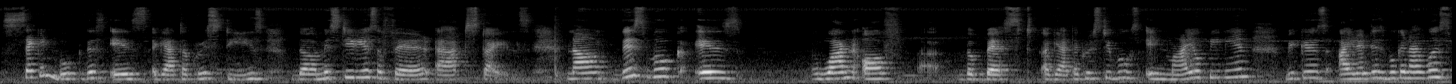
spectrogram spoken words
second book this is agatha christie's the mysterious affair at styles. Now this book is one of uh, the best agatha christie books in my opinion because i read this book and i was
